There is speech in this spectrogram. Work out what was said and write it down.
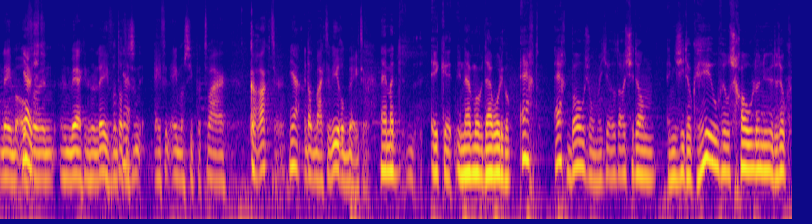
nemen over hun, hun werk en hun leven. Want dat Ja. is een, heeft een emancipatoire karakter. Ja. En dat maakt de wereld beter. Nee, maar ik, daar, word ik ook echt, echt boos om. Weet je, dat als je dan, en je ziet ook heel veel scholen nu, dus ook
